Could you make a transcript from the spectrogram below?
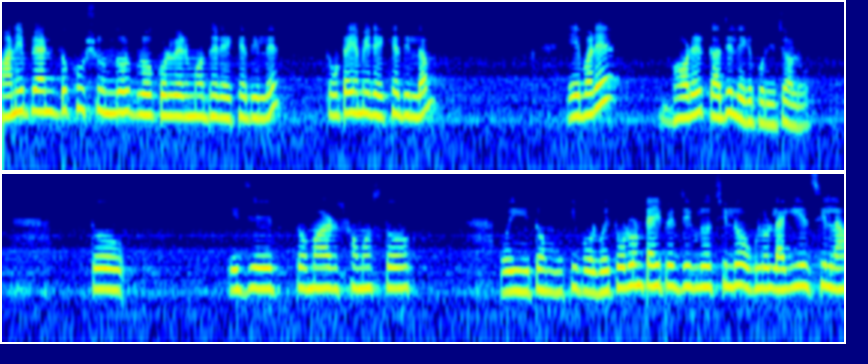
মানি প্ল্যান্ট তো খুব সুন্দর গ্রো করবে এর মধ্যে রেখে দিলে। তো ওটাই আমি রেখে দিলাম। এবারে ঘরের কাজে লেগে পড়ি, চলো। তো এই যে তোমার সমস্ত ওই তোম, কী বলব ওই তরুণ টাইপের যেগুলো ছিল, ওগুলো লাগিয়েছিলাম।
